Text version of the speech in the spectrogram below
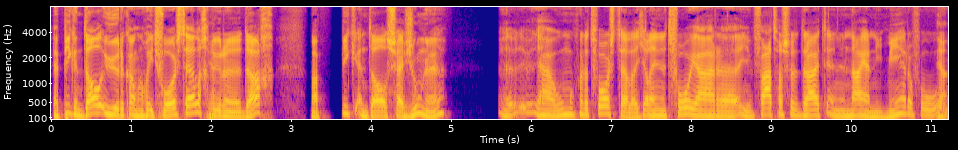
Bij piek- en daluren kan ik me nog iets voorstellen gedurende de dag. Maar piek- en dalseizoenen. eh ja, hoe moet ik me dat voorstellen? Dat je alleen in het voorjaar eh, je vaatwasser draait en in het najaar niet meer? Of hoe, Ja.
